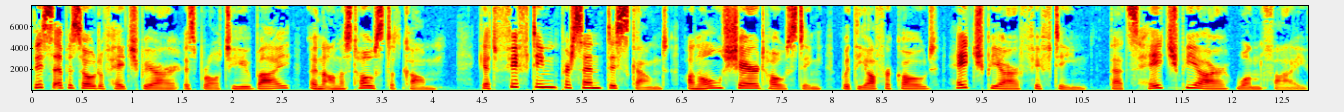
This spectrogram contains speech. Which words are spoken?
This episode of HPR is brought to you by anhonesthost.com. Get 15% discount on all shared hosting with the offer code HPR15. That's HPR15.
